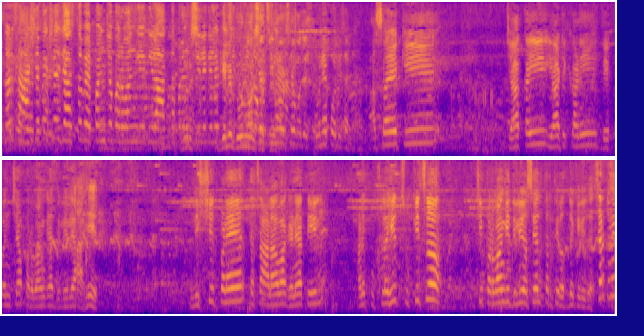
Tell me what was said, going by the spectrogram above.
सर सहाशे पेक्षा जास्त वेपनच्या परवानगी दिला आतापर्यंत दिले गेले गेले दोन वर्षात सर पुणे पोलिसांनी. असं आहे की ज्या काही या ठिकाणी वेपनच्या परवानग्या दिलेल्या आहेत निश्चितपणे त्याचा आढावा घेण्यात येईल आणि कुठलंही चुकीचं ची परवानगी दिली असेल तर ती रद्द केली जाईल. सर तुम्ही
